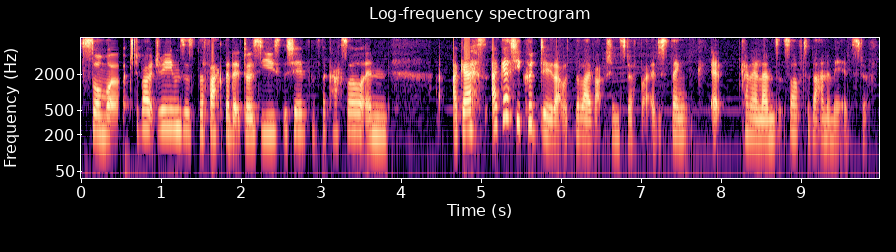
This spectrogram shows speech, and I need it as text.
so much about Dreams is the fact that it does use the shape of the castle, and I guess I guess you could do that with the live action stuff, but I just think it kind of lends itself to the animated stuff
